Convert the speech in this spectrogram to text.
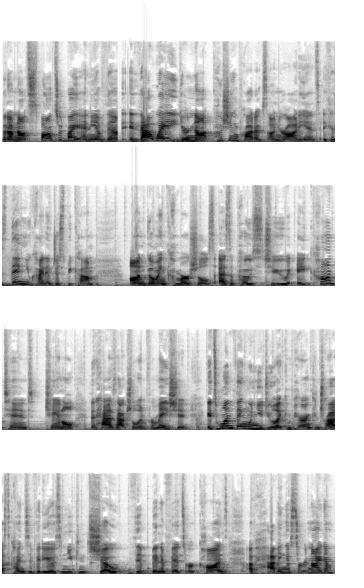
but I'm not sponsored by any of them. That way you're not pushing products on your audience because then you kind of just become ongoing commercials as opposed to a content channel that has actual information. It's one thing when you do like compare and contrast kinds of videos and you can show the benefits or cons of having a certain item.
